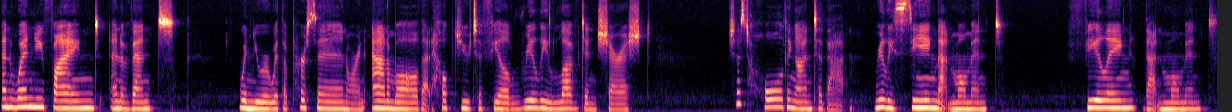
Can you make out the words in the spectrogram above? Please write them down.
And when you find an event when you were with a person or an animal that helped you to feel really loved and cherished. Just holding on to that, really seeing that moment, feeling that moment.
